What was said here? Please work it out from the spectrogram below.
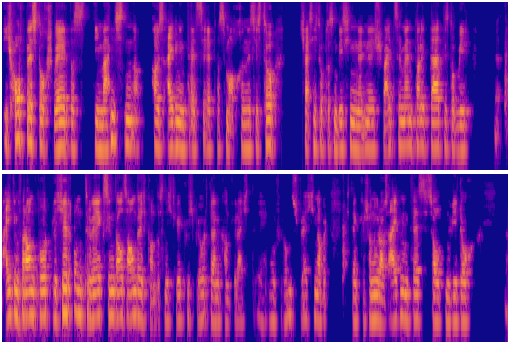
Ich hoffe es doch schwer, dass die meisten aus Eigeninteresse etwas machen. Es ist so, ich weiß nicht, ob das ein bisschen eine Schweizer Mentalität ist, ob wir äh, eigenverantwortlicher unterwegs sind als andere. Ich kann das nicht wirklich beurteilen, kann vielleicht nur für uns sprechen, aber ich denke schon nur aus Eigeninteresse sollten wir doch äh,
